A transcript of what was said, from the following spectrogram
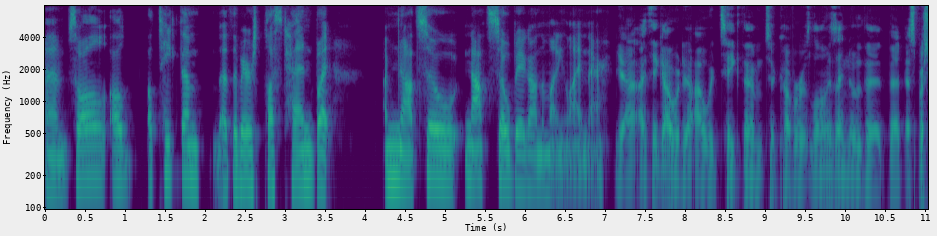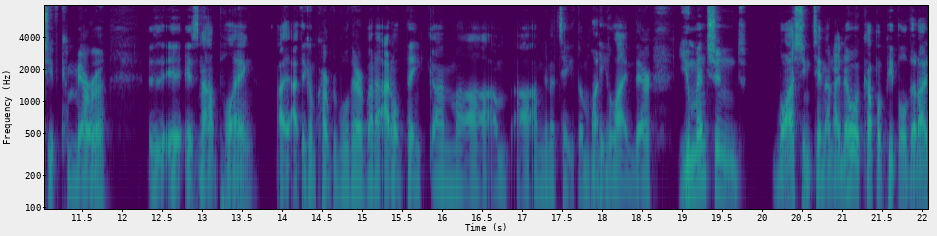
Um, so I'll I'll I'll take them at the Bears plus ten, but I'm not so not so big on the money line there. Yeah, I think I would I would take them to cover as long as I know that that especially if Kamara is, is not playing. I, I, think I'm comfortable there, but I don't think I'm uh, I'm uh, I'm going to take the money line there. You mentioned Washington, and I know a couple people that I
